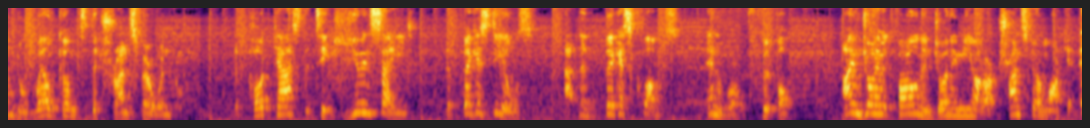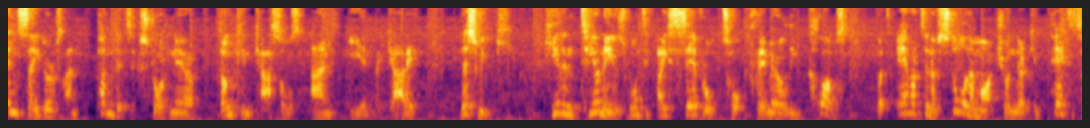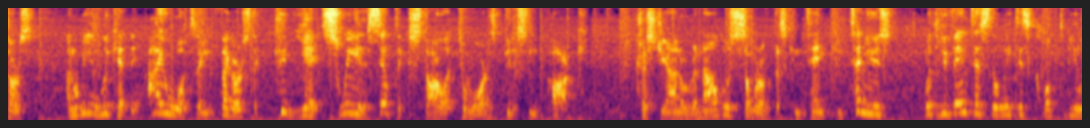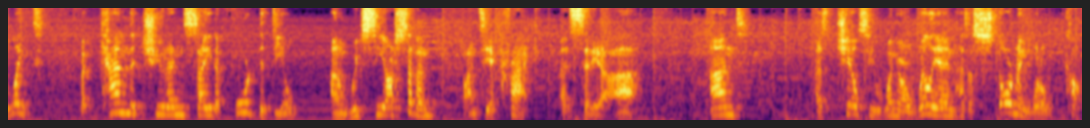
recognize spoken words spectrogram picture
And welcome to the Transfer Window, the podcast that takes you inside the biggest deals at the biggest clubs in world football. I'm Jonny McFarlane, and joining me are our transfer market insiders and pundits extraordinaire, Duncan Castles and Ian McGarry. This week, Kieran Tierney is wanted by several top Premier League clubs, but Everton have stolen a march on their competitors, and we look at the eye watering figures that could yet sway the Celtic starlet towards Goodison Park. Cristiano Ronaldo's summer of discontent continues, with Juventus the latest club to be linked. But can the Turin side afford the deal, and would CR7 fancy a crack at Serie A? And as Chelsea winger Willian has a storming World Cup,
